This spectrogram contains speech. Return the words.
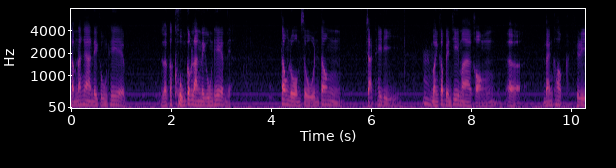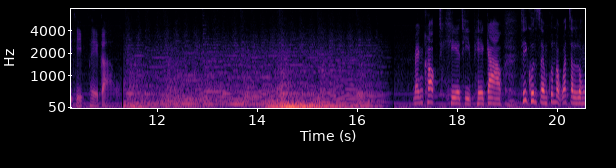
สำนักงานในกรุงเทพ แล้วก็ขุมกำลังในกรุงเทพเนี่ยต้องรวมศูนย์ต้องจัดให้ดีอืมมันก็เป็นที่มาของเอ่อ Bangkok Creative Playground Bangkok Creative Playground ที่คุณเสริมคุณบอกว่าจะลง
